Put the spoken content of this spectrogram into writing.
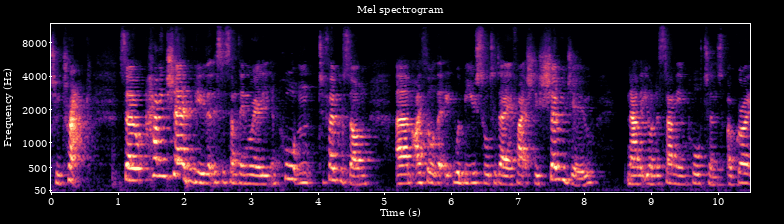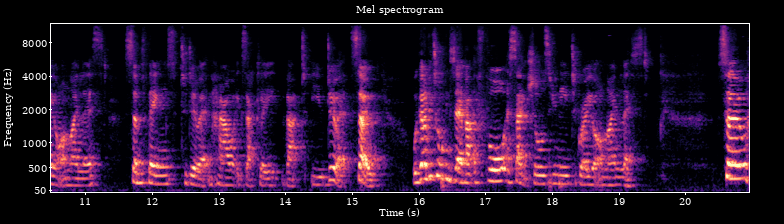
to track. So having shared with you that this is something really important to focus on, um, I thought that it would be useful today if I actually showed you, now that you understand the importance of growing your online list, some things to do it and how exactly that you do it. So we're going to be talking today about the four essentials you need to grow your online list. So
